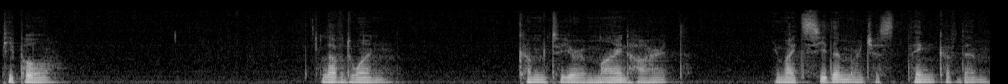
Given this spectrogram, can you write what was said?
people, loved one, come to your mind heart. You might see them or just think of them.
